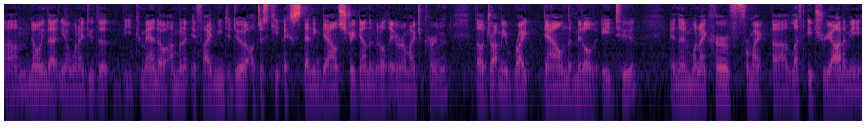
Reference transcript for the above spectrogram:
um, knowing that you know when I do the the commando, I'm gonna if I need to do it, I'll just keep extending down straight down the middle of the aortomitral curtain. That'll drop me right down the middle of A two, and then when I curve for my uh, left atriotomy,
